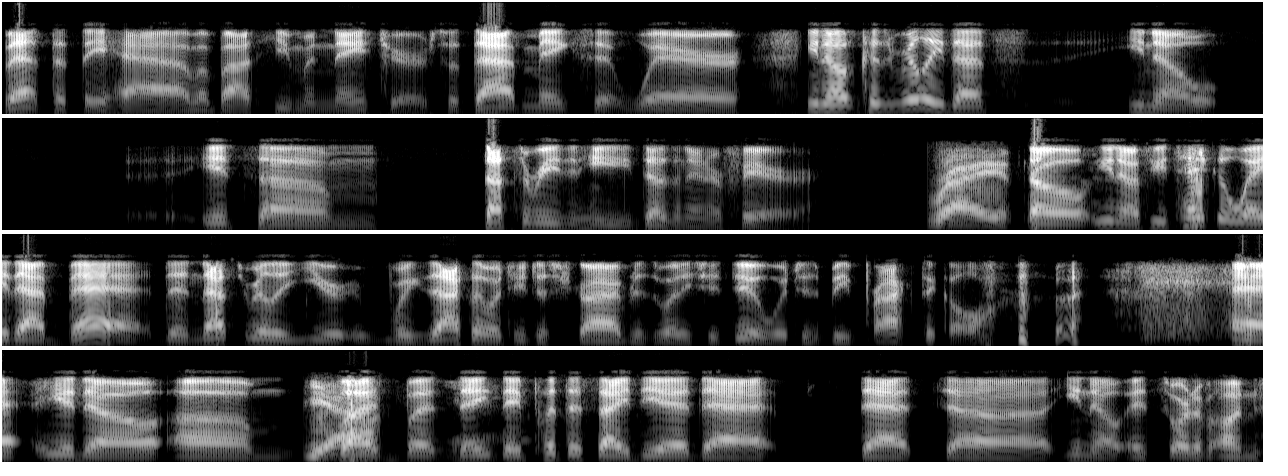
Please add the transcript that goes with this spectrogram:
bet that they have about human nature. So that makes it where you know because really that's you know it's um that's the reason he doesn't interfere. Right. So you know, if you take away that bet, then that's really you're exactly what you described is what he should do, which is be practical. and, you know, um, Yeah. but but they they put this idea that that uh, you know it's sort of un,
